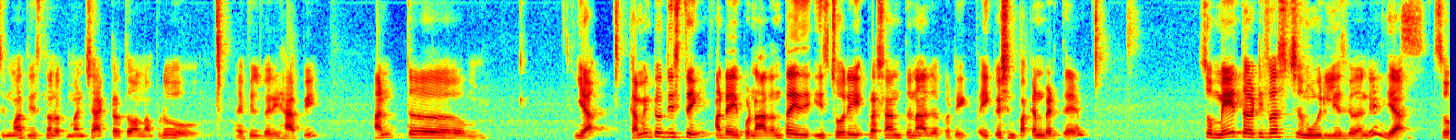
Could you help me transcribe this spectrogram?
సినిమా తీస్తున్నారు ఒక మంచి యాక్టర్తో అన్నప్పుడు I feel very happy and yeah coming to this thing అంటే ఇప్పుడు నాదంతా ఇది- ఈ స్టోరీ ప్రశాంత్ నాది ఒకటి ఈక్వేషన్ పక్కన పెడితే so May thirty first movie release కదండి యా సో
